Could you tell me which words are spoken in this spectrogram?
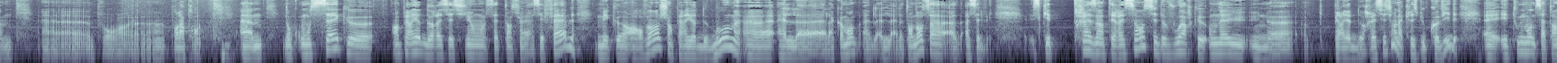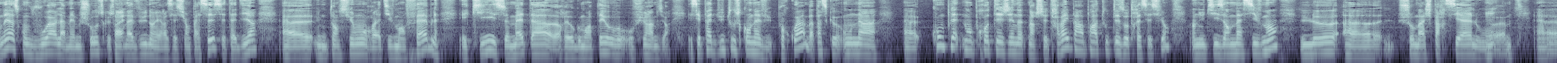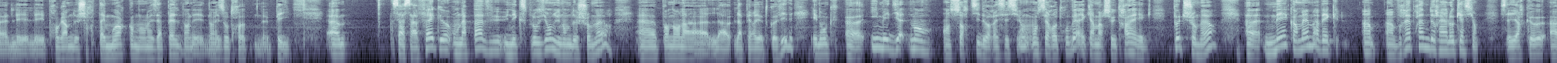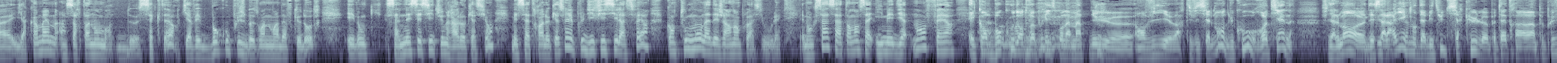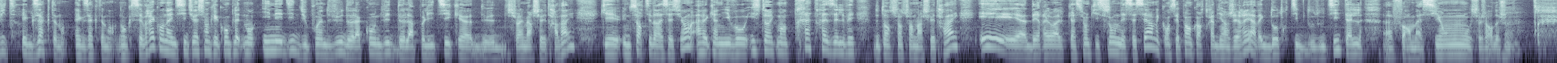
pour la prendre. donc on sait que en période de récession, cette tension est assez faible, mais qu'en revanche, en période de boom, elle, a tendance à s'élever. Ce qui est très intéressant, c'est de voir qu'on a eu une période de récession, la crise du Covid, et, tout le monde s'attendait à ce qu'on voit la même chose que ce qu'on a vu dans les récessions passées, c'est-à-dire euh, une tension relativement faible et qui se met à euh, réaugmenter au, fur et à mesure. Et c'est pas du tout ce qu'on a vu. Pourquoi? Bah Parce qu'on a euh, complètement protégé notre marché du travail par rapport à toutes les autres récessions en utilisant massivement le euh, chômage partiel ou mmh. euh, les, les, programmes de short time work comme on les appelle dans les, dans les autres pays ça, ça a fait qu'on n'a pas vu une explosion du nombre de chômeurs euh, pendant la, la, la, période Covid. Et donc, euh, immédiatement, en sortie de récession, on s'est retrouvé avec un marché du travail avec peu de chômeurs, euh, mais quand même avec un, un, vrai problème de réallocation. C'est-à-dire que euh, il y a quand même un certain nombre de secteurs qui avaient beaucoup plus besoin de main d'œuvre que d'autres, et donc ça nécessite une réallocation. Mais cette réallocation est plus difficile à se faire quand tout le monde a déjà un emploi, si vous voulez. Et donc ça, ça a tendance à immédiatement faire. Et quand euh, beaucoup d'entreprises qu'on a maintenues euh, en vie artificiellement, du coup, retiennent finalement des salariés qui d'habitude circulent peut-être un, peu plus vite. Exactement, exactement. Donc c'est vrai qu'on a une situation qui est complètement inédite du point de vue de la conduite de la politique sur les marchés du travail, qui est une sortie de récession avec un niveau historiquement très très élevé de tension sur le marché du travail et euh, des réallocations qui sont nécessaires mais qu'on ne sait pas encore très bien gérer avec d'autres types d'outils tels euh, formation ou ce genre de choses.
